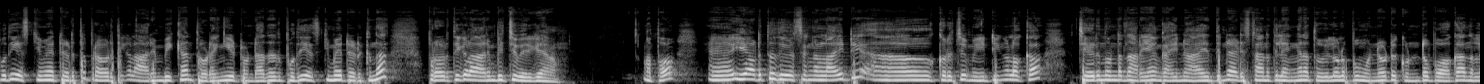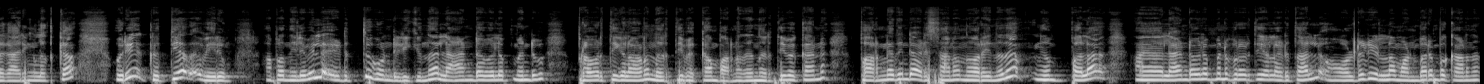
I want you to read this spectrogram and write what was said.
പുതിയ എസ്റ്റിമേറ്റ് എടുത്ത് പ്രവൃത്തികൾ ആരംഭിക്കാൻ തുടങ്ങിയിട്ടുണ്ട്. അതായത് പുതിയ എസ്റ്റിമേറ്റ് എടുക്കുന്ന പ്രവൃത്തികൾ ആരംഭിച്ചു വരികയാണ്. അപ്പോൾ ഈ അടുത്ത ദിവസങ്ങളിലായിട്ട് കുറച്ച് മീറ്റിങ്ങുകളൊക്കെ ചേരുന്നുണ്ടെന്ന് അറിയാൻ കഴിഞ്ഞു. അതിന്റെ അടിസ്ഥാനത്തിൽ എങ്ങനെ തൊഴിലുറപ്പ് മുന്നോട്ട് കൊണ്ടുപോകാം എന്നുള്ള കാര്യങ്ങളൊക്കെ ഒരു കൃത്യത വരും. അപ്പോൾ നിലവിൽ എടുത്തുകൊണ്ടിരിക്കുന്ന ലാൻഡ് ഡെവലപ്മെന്റ് പ്രവൃത്തികളാണ് നിർത്തിവെക്കാൻ പറഞ്ഞത്. നിർത്തിവെക്കാൻ പറഞ്ഞതിന്റെ അടിസ്ഥാനം എന്ന് പറയുന്നത് പല ലാൻഡ് ഡെവലപ്മെന്റ് പ്രവൃത്തികൾ എടുത്താൽ ഓൾറെഡി ഉള്ള മൺപരമ്പ് കാണുന്ന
